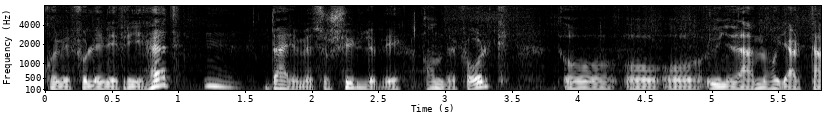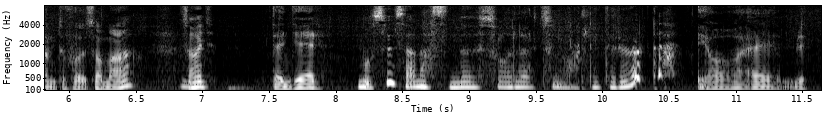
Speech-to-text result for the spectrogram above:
hvor vi får leve i frihet, dermed så skylder vi andre folk og, og, og unne dem og hjelpe dem til å få det samme. Sant? Den der Nå syns jeg nesten du så ut som du ble litt rørt. jeg. Ja, jeg er litt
